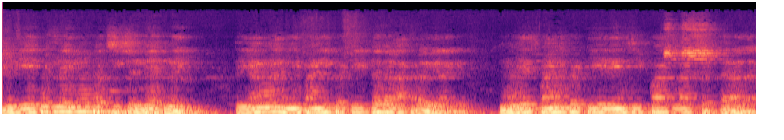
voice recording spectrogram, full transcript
म्हणजे हे कुठलंही मोफत शिक्षण देत नाही. तर यांना ही पाणीपट्टी डबल आकारावी लागेल. म्हणजेच पाणीपट्टी यांची पाच लाख सत्तर हजार.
